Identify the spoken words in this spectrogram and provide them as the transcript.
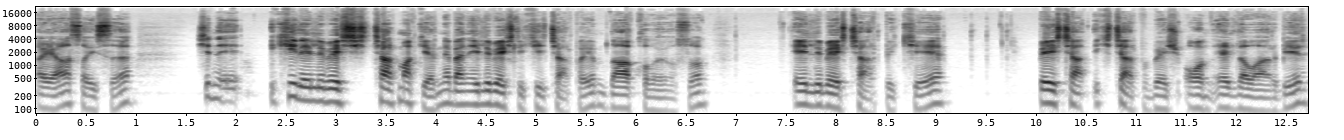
ayağı sayısı. Şimdi 2 ile 55 çarpmak yerine ben 55 ile 2'yi çarpayım. Daha kolay olsun. 55 çarpı 2. 5 çarpı 2 çarpı 5 10 elde var 1.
